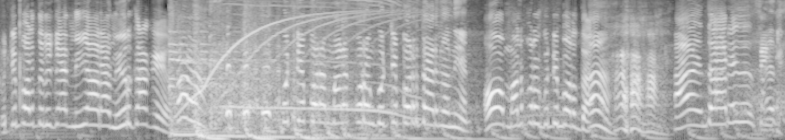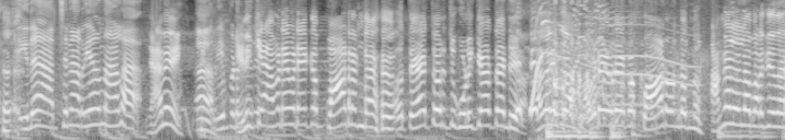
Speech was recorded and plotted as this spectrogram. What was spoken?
കുറ്റിപ്പുറത്തിരിക്കാൻ നീ ആരാ? നീർക്കാക്കയോ? കുറ്റിപ്പുറം മലപ്പുറം കുറ്റിപ്പുറത്തായിരുന്നു ഞാൻ. ഓ മലപ്പുറം കുറ്റിപ്പുറത്ത്. ആ. എന്താ ഇത് അച്ഛൻ അച്ഛനറിയാവുന്ന ആളാ. ഞാനേ അറിയപ്പെടുന്ന എനിക്ക് അവിടെ എവിടെയൊക്കെ പാടുണ്ട്. അത് തേച്ചൊരച്ച് കുളിക്കാത്തന്റെ അവിടെ എവിടെയൊക്കെ പാടുണ്ടെന്ന്. അങ്ങനെയല്ല പറഞ്ഞത്.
